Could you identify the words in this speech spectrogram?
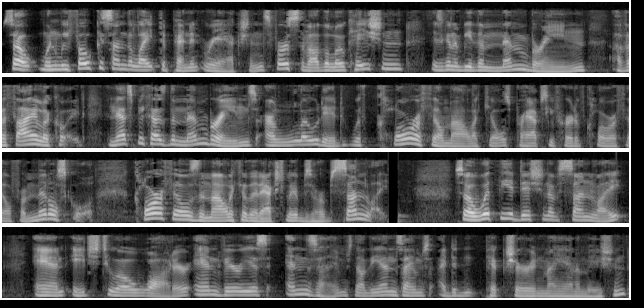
So when we focus on the light-dependent reactions, first of all, the location is going to be the membrane of a thylakoid. And that's because the membranes are loaded with chlorophyll molecules. Perhaps you've heard of chlorophyll from middle school. Chlorophyll is the molecule that actually absorbs sunlight. So with the addition of sunlight and H2O water and various enzymes, now the enzymes I didn't picture in my animation,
